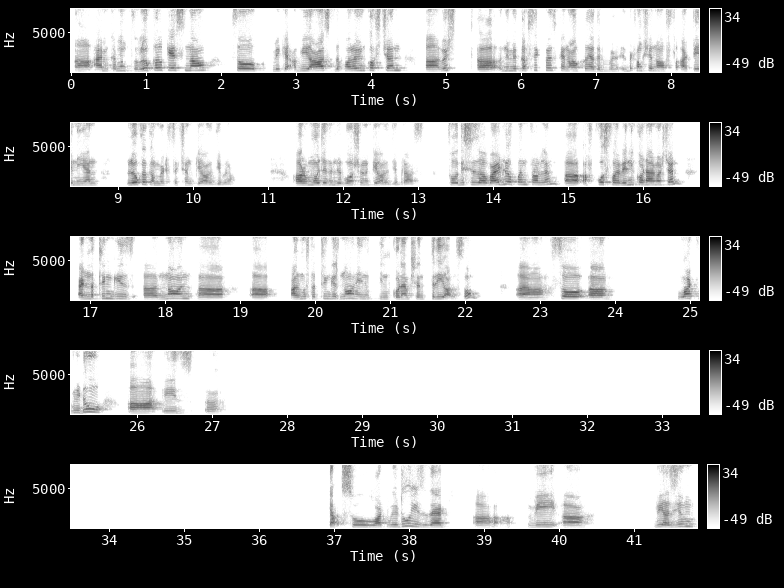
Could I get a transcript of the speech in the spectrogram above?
uh, I'm coming to the local case now. So we can we ask the following question: uh, Which uh, numerical sequence can occur as a Hilbert function of Artinian local complete intersection K algebra? or more generally Gorenstein K algebras. So this is a widely open problem, uh, of course, for any codimension, and nothing is uh, known, uh, uh, almost nothing is known in, in codimension 3 also. Uh, so what we do is yeah so what we do is that uh, we uh, we assume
